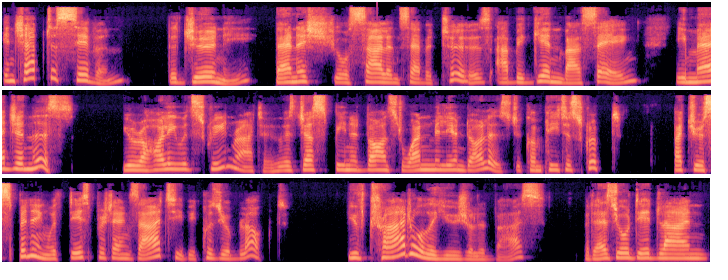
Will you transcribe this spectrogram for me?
In chapter seven, the journey, banish your silent saboteurs, I begin by saying, imagine this. You're a Hollywood screenwriter who has just been advanced $1 million to complete a script, but you're spinning with desperate anxiety because you're blocked. You've tried all the usual advice, but as your deadline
